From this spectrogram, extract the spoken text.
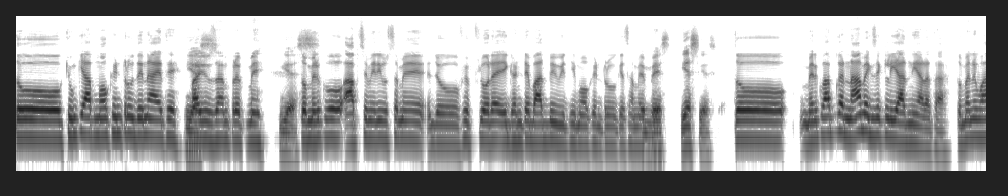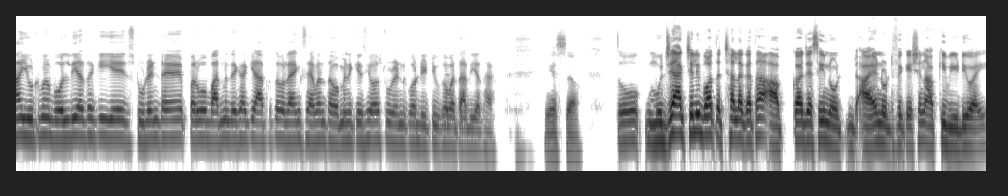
तो क्योंकि आप मॉक इंटरव्यू देने आए थे एग्ज़ाम प्रेप में yes. तो मेरे को आपसे मेरी उस समय जो फिफ्थ फ्लोर है एक घंटे बाद भी हुई थी मॉक इंटरव्यू के समय पे यस yes, यस yes. तो मेरे को आपका नाम एग्जैक्टली याद नहीं आ रहा था तो मैंने वहाँ यूट्यूब में बोल दिया था कि ये स्टूडेंट है पर वो बाद में देखा कि आपका तो रैंक सेवन था वो मैंने किसी और स्टूडेंट को डी का बता दिया था यस सर तो मुझे एक्चुअली बहुत अच्छा लगा था आपका जैसे ही नोट आया नोटिफिकेशन आपकी वीडियो आई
